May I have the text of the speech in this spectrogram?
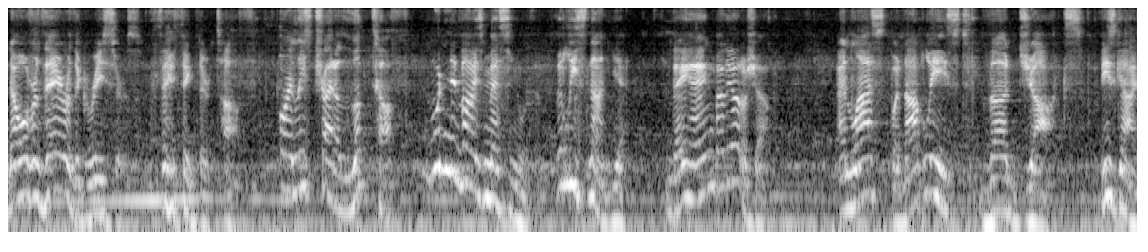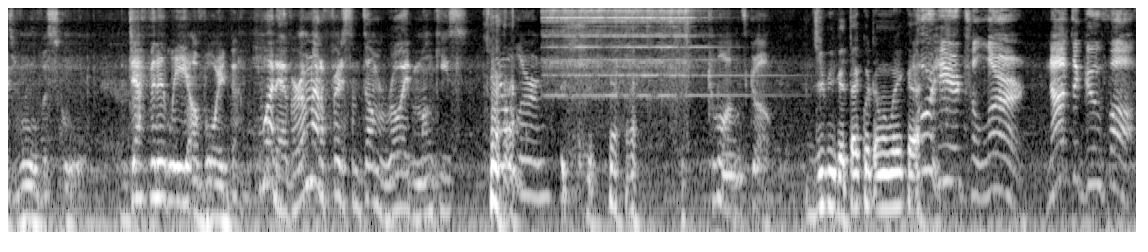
Now over there are the greasers. They think they're tough. Or at least try to look tough. Wouldn't advise messing with them. At least not yet. They hang by the auto shop. And last but not least, the jocks. These guys rule the school. Definitely avoid them. Whatever, I'm not afraid of some dumb roid monkeys. You'll learn. Come on, let's go. Jimmy gak takut sama mereka. You're here to learn, not to goof off.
